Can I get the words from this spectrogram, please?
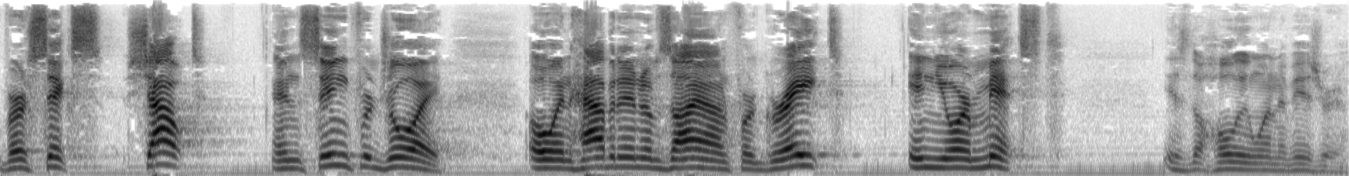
Verse 6 Shout and sing for joy, O inhabitant of Zion, for great in your midst is the Holy One of Israel.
